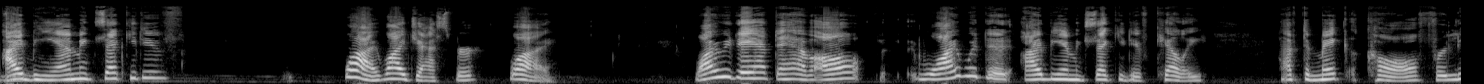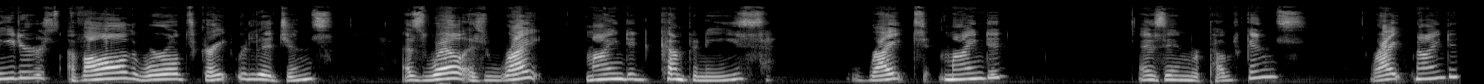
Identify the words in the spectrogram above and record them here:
IBM executive? Why? Why, Jasper? Why? Why would they have to have all? Why would the IBM executive, Kelly, have to make a call for leaders of all the world's great religions, as well as right minded companies? Right minded? As in Republicans? Right minded?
